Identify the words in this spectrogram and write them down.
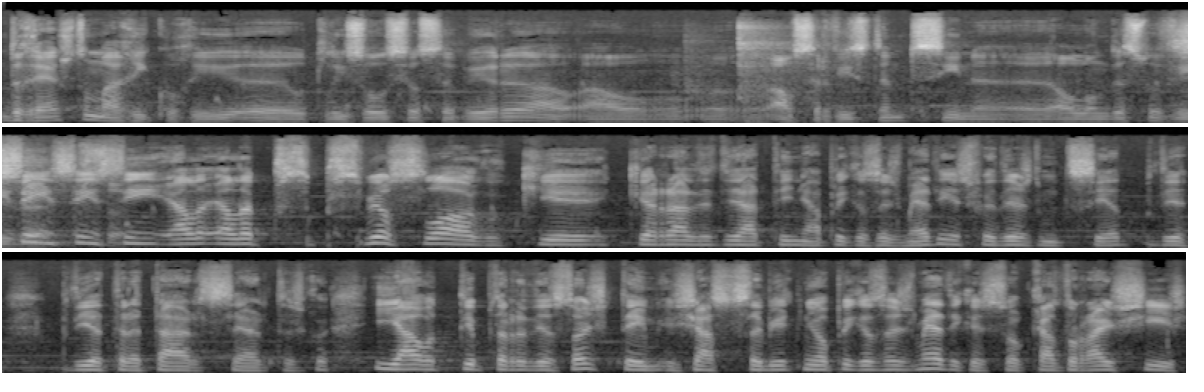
De resto, Marie Curie uh, utilizou o seu saber ao, ao, ao serviço da medicina ao longo da sua vida. Sim, sim, sim. Ela, ela percebeu-se logo que, que a radioatividade tinha aplicações médicas, foi desde muito cedo, podia, podia tratar certas coisas. E há outro tipo de radiações que tem, já se sabia que tinham aplicações médicas, o caso do raio-x.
